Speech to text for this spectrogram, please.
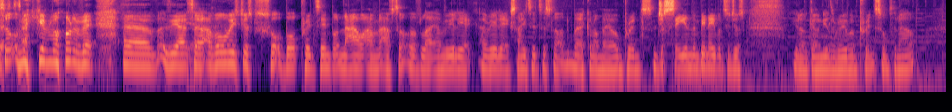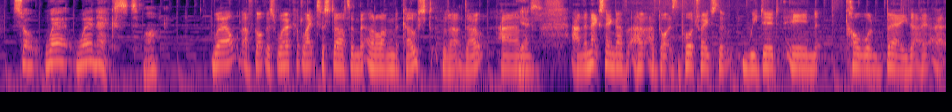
Sort of making more of it, um, yeah. So I've always just sort of bought prints in, but now I'm I've sort of like I'm really I'm really excited to start working on my own prints and just seeing them, being able to just you know go in the other room and print something out. So where where next, Mark? Well, I've got this work I'd like to start in the, along the coast, without a doubt. And, Yes. And the next thing I've I've got is the portraits that we did in Colwyn Bay that I,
